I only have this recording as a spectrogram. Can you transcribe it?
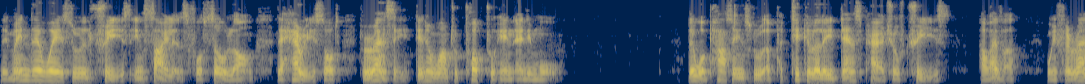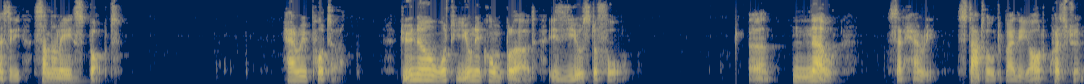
They made their way through the trees in silence for so long that Harry thought Firenze didn't want to talk to him any more. They were passing through a particularly dense patch of trees, however, when Firenze suddenly stopped. Harry Potter, do you know what unicorn blood is used for? Uh, no, said Harry, startled by the odd question.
